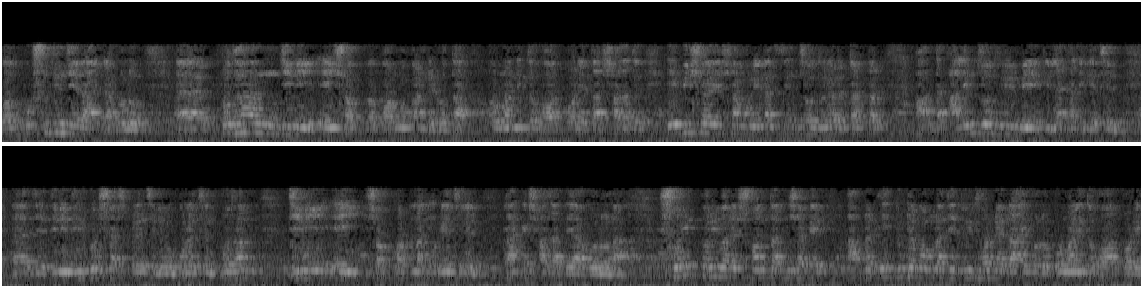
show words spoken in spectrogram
গত পরশুদিন যে রায়টা হলো প্রধান যিনি এই সব কর্মকাণ্ডের হতা, প্রমাণিত হওয়ার পরে তার সাজা এ বিষয়ে শ্যামলী নাসরিন চৌধুরী ডক্টর আলিম চৌধুরীর মেয়ে একটি লেখা লিখেছেন যে তিনি দীর্ঘশ্বাস ফেলেছেন এবং বলেছেন, প্রধান যিনি এই সব ঘটনা ঘটিয়েছিলেন, তাকে সাজা দেয়া হলো না। শহীদ পরিবারের সন্তান হিসাবে আপনার এই দুটো মামলা যে দুই ধরনের রায় হলো প্রমাণিত হওয়ার পরে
